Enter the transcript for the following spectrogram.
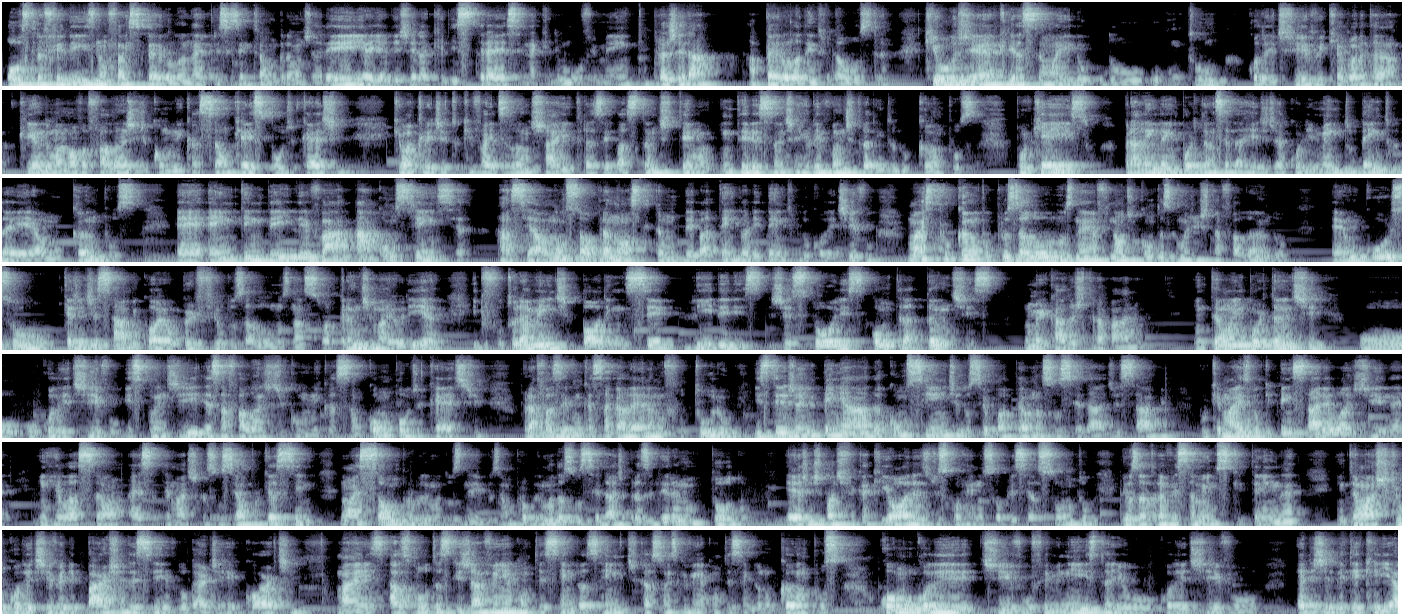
ostra feliz não faz pérola, né? Precisa entrar um grão de areia e ali gerar aquele estresse, né, aquele movimento para gerar a pérola dentro da ostra, que hoje é a criação aí do, do Ubuntu coletivo e que agora está criando uma nova falange de comunicação, que é esse podcast, que eu acredito que vai deslanchar e trazer bastante tema interessante e relevante para dentro do campus, porque é isso, para além da importância da rede de acolhimento dentro da EEL no campus, é, é entender e levar a consciência racial, não só para nós que estamos debatendo ali dentro do coletivo, mas para o campo, para os alunos, né? Afinal de contas, como a gente está falando, é um curso que a gente sabe qual é o perfil dos alunos na sua grande maioria e que futuramente podem ser líderes, gestores, contratantes no mercado de trabalho. Então é importante o, o coletivo expandir essa falange de comunicação com o podcast para fazer com que essa galera no futuro esteja empenhada, consciente do seu papel na sociedade, sabe? Porque mais do que pensar é o agir, né? Em relação a essa temática social, porque assim, não é só um problema dos negros, é um problema da sociedade brasileira num todo. E aí a gente pode ficar aqui horas discorrendo sobre esse assunto e os atravessamentos que tem, né? Então acho que o coletivo ele parte desse lugar de recorte mas as lutas que já vêm acontecendo, as reivindicações que vêm acontecendo no campus, como o coletivo feminista e o coletivo LGBTQIA+,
